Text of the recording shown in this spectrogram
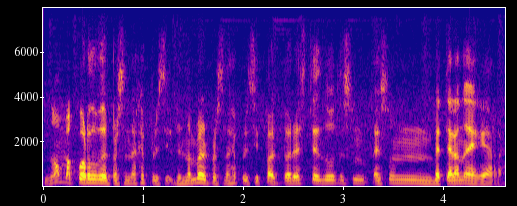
No me acuerdo del, del nombre del personaje principal, pero este dude es un, es un veterano de guerra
